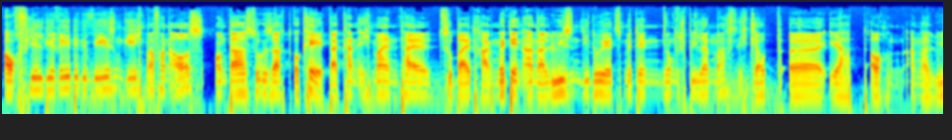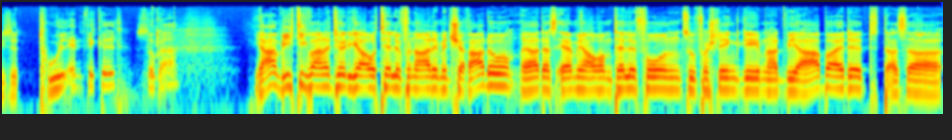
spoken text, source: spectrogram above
auch viel die Rede gewesen, gehe ich mal von aus. Und da hast du gesagt, okay, da kann ich meinen Teil zu beitragen mit den Analysen, die du jetzt mit den jungen Spielern machst. Ich glaube, äh, ihr habt auch ein Analyse-Tool entwickelt sogar. Ja, wichtig war natürlich auch Telefonate mit Gerardo, ja, dass er mir auch am Telefon zu verstehen gegeben hat, wie er arbeitet, dass er,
